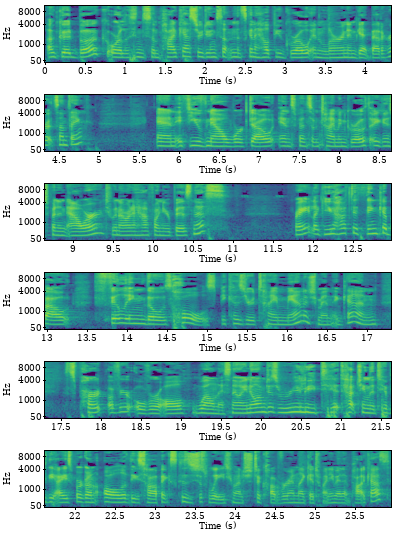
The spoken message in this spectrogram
a good book or listening to some podcasts or doing something that's going to help you grow and learn and get better at something? And if you've now worked out and spent some time in growth, are you going to spend an hour to an hour and a half on your business? Right? Like you have to think about filling those holes because your time management, again, it's part of your overall wellness. Now, I know I'm just really t- touching the tip of the iceberg on all of these topics because it's just way too much to cover in like a 20 minute podcast.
